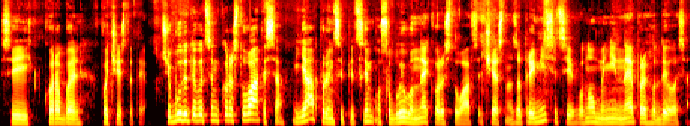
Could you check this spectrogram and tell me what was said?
свій корабель почистити. Чи будете ви цим користуватися? Я, в принципі, цим особливо не користувався. Чесно, за три місяці воно мені не пригодилося.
